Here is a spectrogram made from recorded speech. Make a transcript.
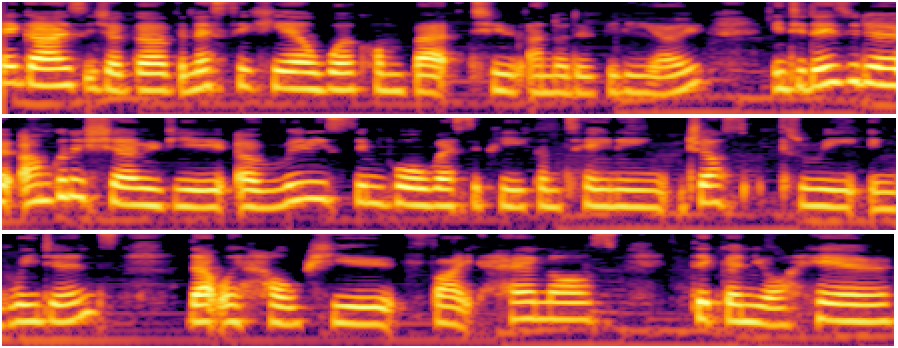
Hey guys, it's your girl Vanessa here. Welcome back to another video. In today's video, I'm going to share with you a really simple recipe containing just three ingredients that will help you fight hair loss, thicken your hair,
